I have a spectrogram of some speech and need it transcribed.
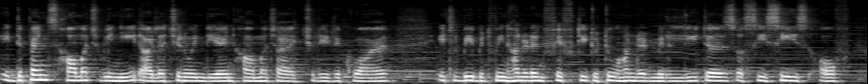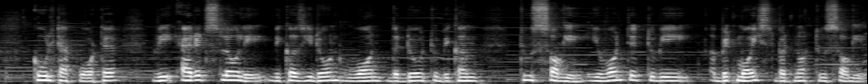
it depends how much we need. I'll let you know in the end how much i actually require. It'll be between 150 to 200 milliliters or cc's of cool tap water. We add it slowly because you don't want the dough to become too soggy. You want it to be a bit moist but not too soggy.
